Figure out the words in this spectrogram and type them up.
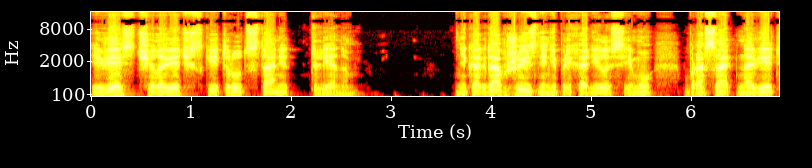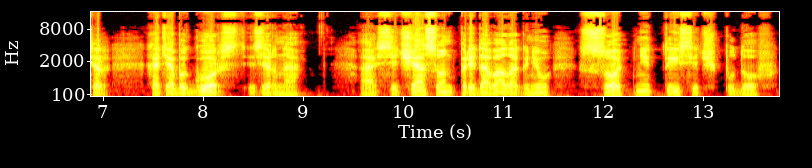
и весь человеческий труд станет тленом. Никогда в жизни не приходилось ему бросать на ветер хотя бы горсть зерна, а сейчас он придавал огню сотни тысяч пудов.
